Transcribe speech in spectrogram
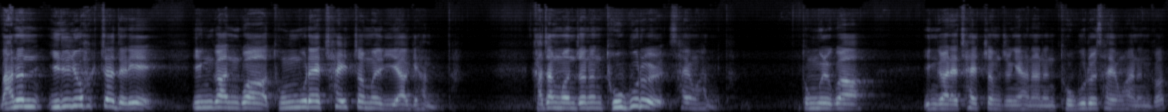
많은 인류 학자들이 인간과 동물의 차이점을 이야기합니다. 가장 먼저는 도구를 사용합니다. 동물과 인간의 차이점 중에 하나는 도구를 사용하는 것,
